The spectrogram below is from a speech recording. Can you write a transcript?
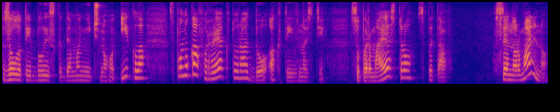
Золотий блиск демонічного ікла спонукав ректора до активності. Супермаестро спитав: Все нормально?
